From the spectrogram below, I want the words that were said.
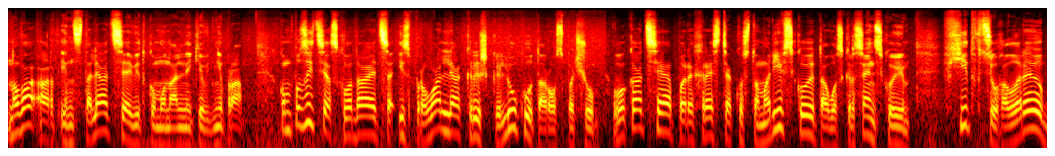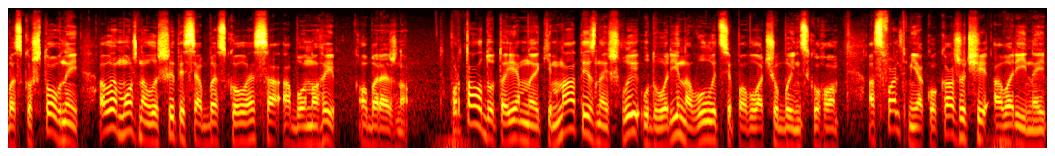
нова арт-інсталяція від комунальників Дніпра. Композиція складається із провалля, кришки люку та розпачу. Локація перехрестя Костомарівської та Воскресенської. Вхід в цю галерею безкоштовний, але можна лишитися без колеса або ноги. Обережно. Портал до таємної кімнати знайшли у дворі на вулиці Павла Чубинського. Асфальт, м'яко кажучи, аварійний.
